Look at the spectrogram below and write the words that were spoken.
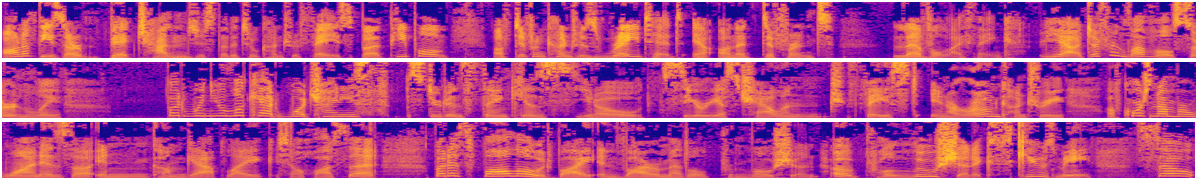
all of these are big challenges that the two countries face. But people of different countries rate it uh, on a different level, I think. Yeah, different levels, certainly. But when you look at what Chinese students think is, you know, serious challenge faced in our own country, of course, number one is uh, income gap, like Xiaohua said, but it's followed by environmental promotion, uh, pollution, excuse me. So,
